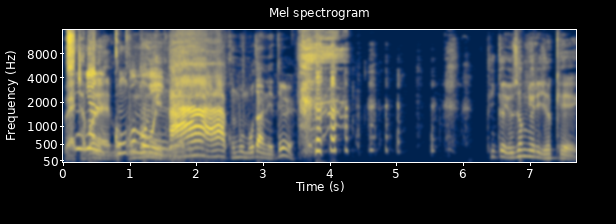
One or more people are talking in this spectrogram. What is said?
왜 저번에 뭐 공부 공부 모임. 모임. 아, 아 공부 못한 애들 그러니까 윤석열이 이렇게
